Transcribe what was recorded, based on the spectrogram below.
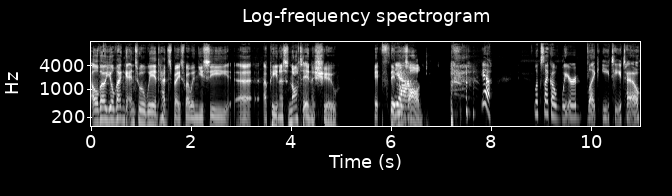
Although you'll then get into a weird headspace where when you see uh, a penis not in a shoe, it it looks odd. Yeah. looks like a weird like ET toe.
